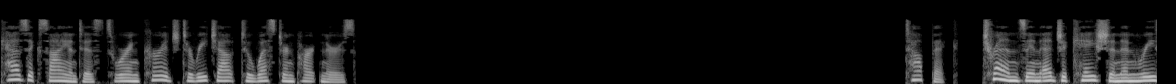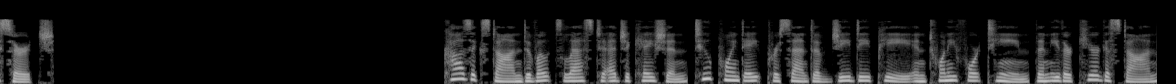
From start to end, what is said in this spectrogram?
Kazakh scientists were encouraged to reach out to Western partners. Trends in education and research Kazakhstan devotes less to education 2.8% of GDP in 2014 than either Kyrgyzstan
